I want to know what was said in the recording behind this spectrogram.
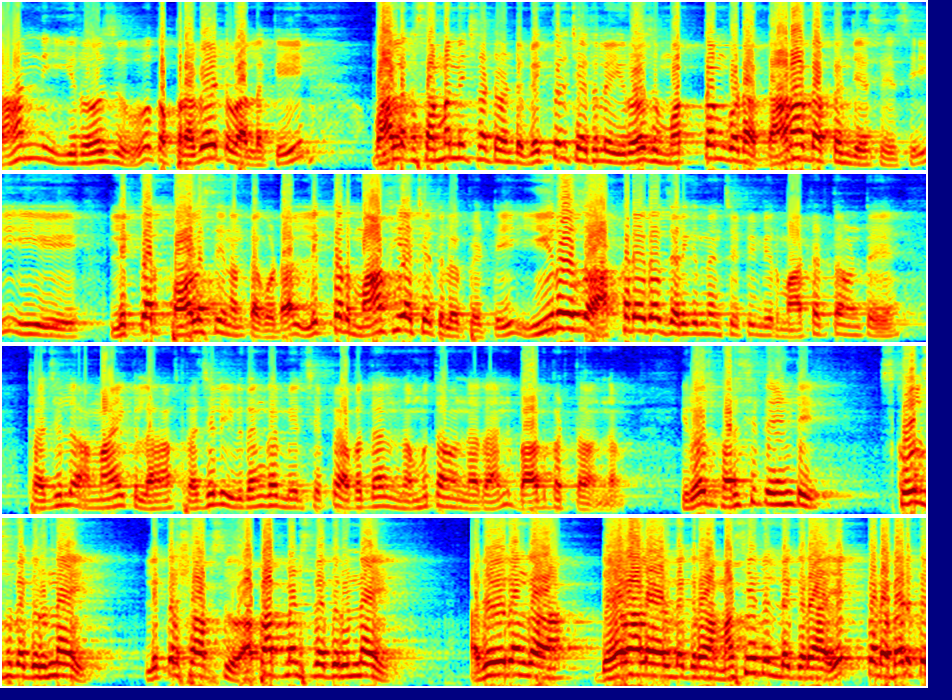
దాన్ని ఈరోజు ఒక ప్రైవేట్ వాళ్ళకి వాళ్ళకు సంబంధించినటువంటి వ్యక్తుల చేతిలో ఈరోజు మొత్తం కూడా దారాదత్తం చేసేసి ఈ లిక్కర్ పాలసీని అంతా కూడా లిక్కర్ మాఫియా చేతిలో పెట్టి ఈరోజు అక్కడేదో జరిగిందని చెప్పి మీరు మాట్లాడుతూ ఉంటే ప్రజలు అమాయకుల ప్రజలు ఈ విధంగా మీరు చెప్పే అబద్ధాలను నమ్ముతా ఉన్నారా అని బాధపడతా ఉన్నాం. ఈరోజు పరిస్థితి ఏంటి? స్కూల్స్ దగ్గర ఉన్నాయి లిక్కర్ షాప్స్ అపార్ట్మెంట్స్ దగ్గర ఉన్నాయి అదేవిధంగా దేవాలయాల దగ్గర మసీదుల దగ్గర ఎక్కడ పడితే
